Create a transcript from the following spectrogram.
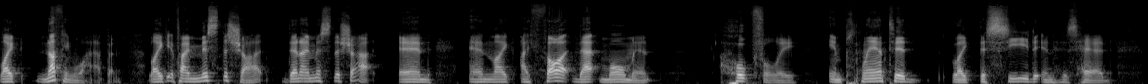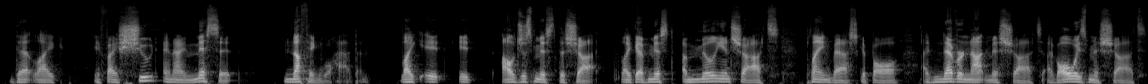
like nothing will happen. Like if i miss the shot then i miss the shot. And and like i thought that moment hopefully implanted like the seed in his head that like if i shoot and i miss it nothing will happen. Like it it i'll just miss the shot. Like i've missed a million shots playing basketball. I've never not missed shots. I've always missed shots.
